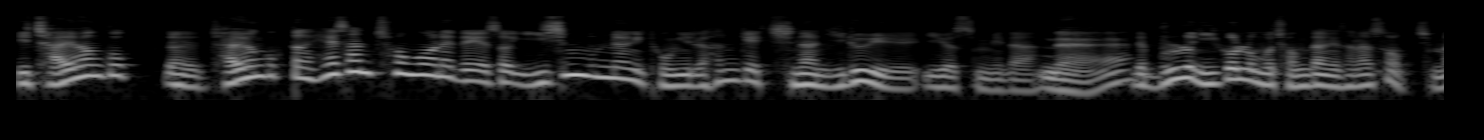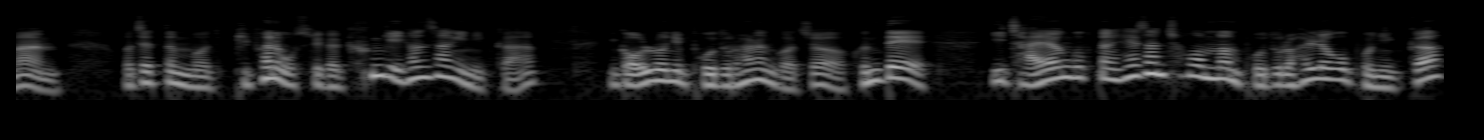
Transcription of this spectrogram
이 자유한국 네, 자유한국당 해산 청원에 대해서 20만 명이 동의를 한 게 지난 일요일이었습니다. 네. 근데 물론 이걸로 뭐 정당 해산할 수는 없지만 어쨌든 뭐 비판의 목소리가 큰 게 현상이니까 그러니까 언론이 보도를 하는 거죠. 근데 이 자유한국당 해산 청원만 보도를 하려고 보니까 이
